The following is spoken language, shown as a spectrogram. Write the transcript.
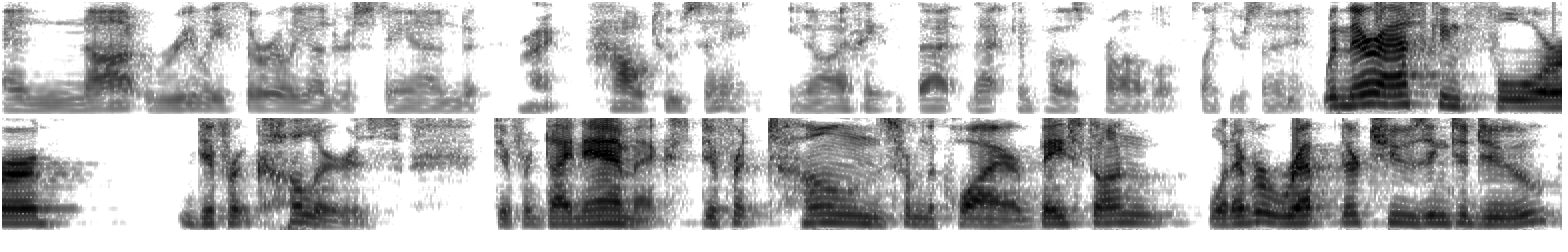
and not really thoroughly understand Right. how to sing you know i think that that, that can pose problems like you're saying When they're asking for different colors, different dynamics, different tones from the choir based on whatever rep they're choosing to do,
